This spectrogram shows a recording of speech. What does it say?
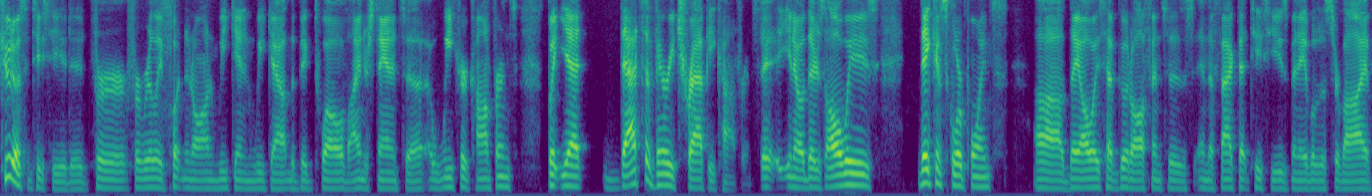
kudos to TCU, dude, for for really putting it on week in and week out in the Big 12. I understand it's a, a weaker conference, but yet that's a very trappy conference. They, you know, there's always they can score points uh, they always have good offenses, and the fact that TCU's been able to survive,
